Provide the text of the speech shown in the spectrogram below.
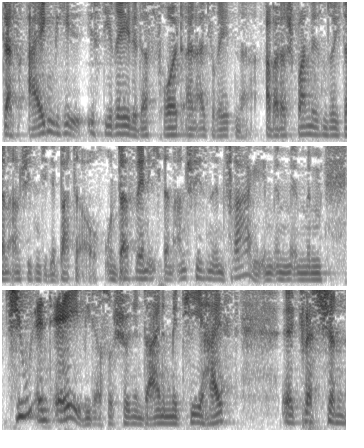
das eigentliche ist die Rede, das freut einen als Redner. Aber das Spannende ist natürlich dann anschließend die Debatte auch. Und das, wenn ich dann anschließend in Frage, im, im, im Q&A, wie das so schön in deinem Metier heißt, äh, Question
